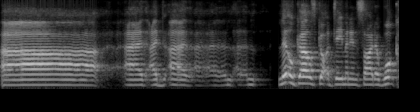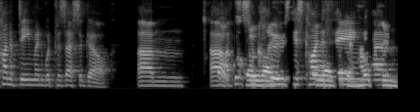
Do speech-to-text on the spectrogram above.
Uh, uh, uh, uh, little girl's got a demon inside her. What kind of demon would possess a girl? Um, uh, Oh, I've got so some like- clues. this kind So, of like, thing. Um,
